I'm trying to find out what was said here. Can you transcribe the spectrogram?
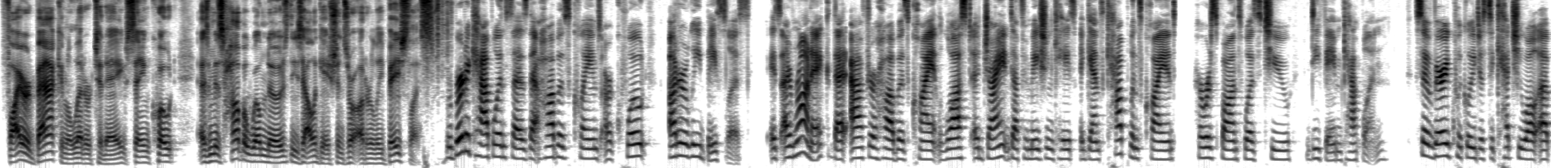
fired back in a letter today saying, quote, as Ms. Habba well knows, these allegations are utterly baseless. Roberta Kaplan says that Habba's claims are, quote, utterly baseless. It's ironic that after Habba's client lost a giant defamation case against Kaplan's client, her response was to defame Kaplan. So, very quickly, just to catch you all up,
